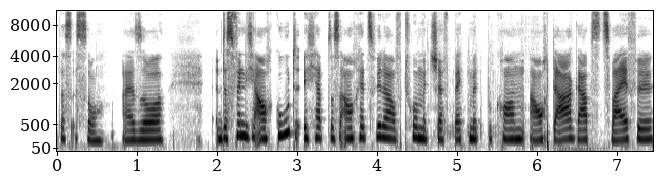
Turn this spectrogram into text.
das ist so. Also das finde ich auch gut. Ich habe das auch jetzt wieder auf Tour mit Jeff Beck mitbekommen. Auch da gab es Zweifel.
